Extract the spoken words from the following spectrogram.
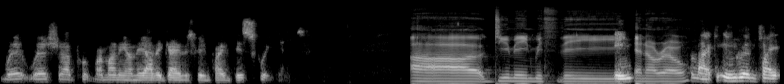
Where where should I put my money on the other games being played this weekend? Uh, do you mean with the In- NRL? Like England play?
